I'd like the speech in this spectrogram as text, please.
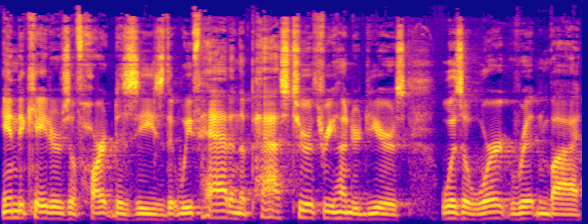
indicators of heart disease that we've had in the past two or three hundred years was a work written by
